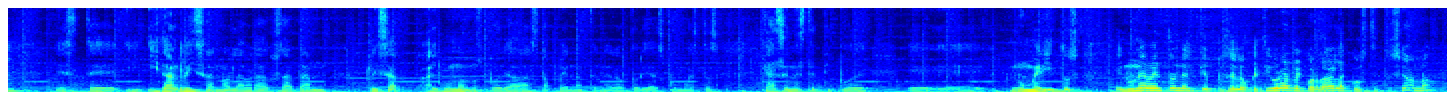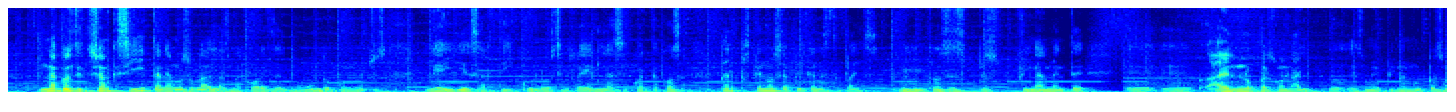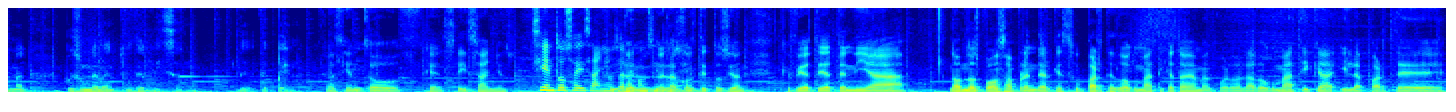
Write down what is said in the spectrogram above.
este y, dan risa, ¿no? La verdad, o sea, dan risa. algunos nos podría dar hasta pena tener autoridades como estas que hacen este tipo de eh, eh, numeritos en un evento en el que pues el objetivo era recordar a la Constitución, ¿no? Una Constitución que sí tenemos una de las mejores del mundo con muchos leyes, artículos y reglas y cuánta cosa, pero pues que no se aplica en este país. Entonces, pues finalmente, eh, eh, en lo personal, eh, es mi opinión muy personal, pues un evento de risa, de, pena. A cientos, ¿qué? ¿Seis años? 106 años de, la Constitución. de la Constitución, que fíjate, ya tenía... No, nos podemos aprender que es su parte dogmática, todavía me acuerdo, la dogmática y la parte,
